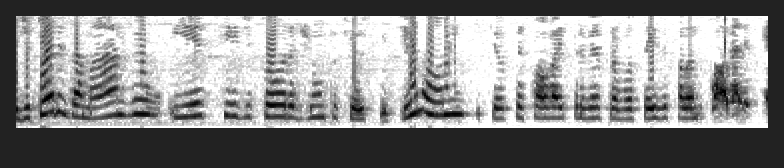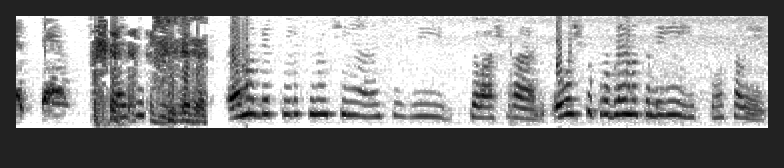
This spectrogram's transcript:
editores da Marvel e esse editor adjunto que eu esqueci o nome e que o pessoal vai escrever para vocês e falando como ela esqueceu. Mas enfim, é uma abertura que não tinha antes e que eu acho válido. Eu acho que o problema também é isso, como eu falei.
